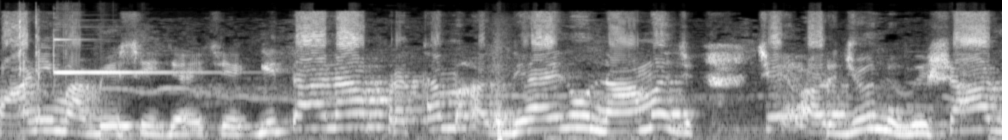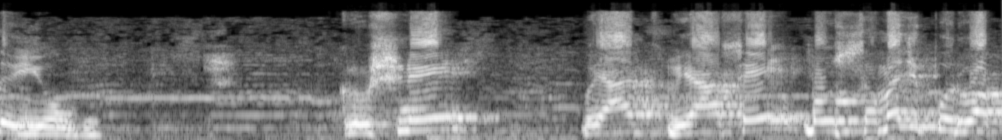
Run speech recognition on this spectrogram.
પાણીમાં બેસી જાય છે. ગીતાના પ્રથમ અધ્યાયનું નામ જ છે અર્જુન વિષાદ યોગ કૃષ્ણે વ્યાસે બહુ સમજપૂર્વક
